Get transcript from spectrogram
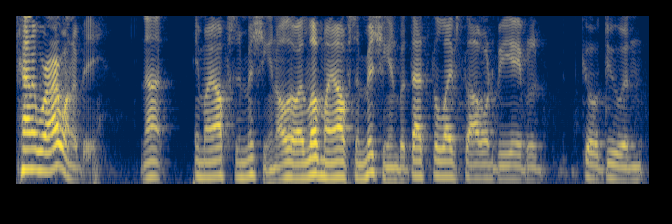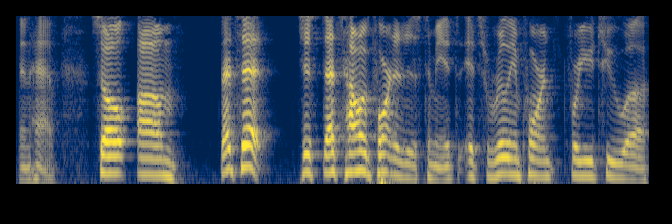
kind of where I want to be, not in my office in Michigan. Although I love my office in Michigan, but that's the lifestyle I want to be able to go do and, and have. So um, that's it. Just that's how important it is to me. It's it's really important for you to uh,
